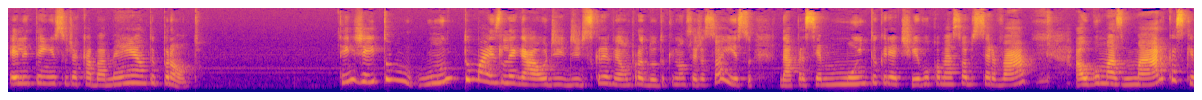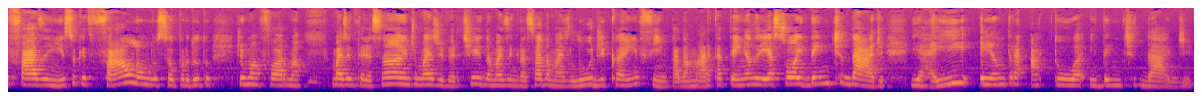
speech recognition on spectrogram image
ele tem isso de acabamento, pronto tem jeito muito mais legal de, de descrever um produto que não seja só isso. Dá para ser muito criativo. Começa a observar algumas marcas que fazem isso, que falam do seu produto de uma forma mais interessante, mais divertida, mais engraçada, mais lúdica, enfim. Cada marca tem aí a sua identidade. E aí entra a tua identidade,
